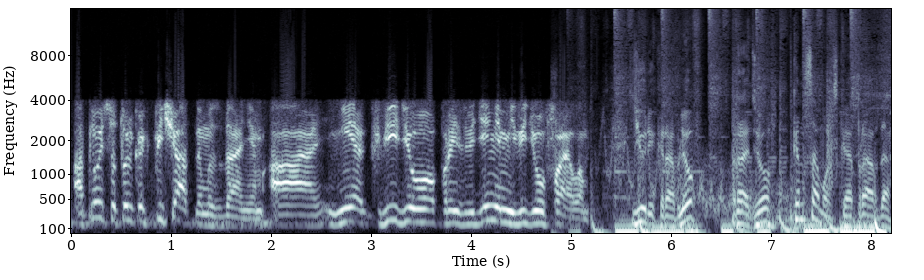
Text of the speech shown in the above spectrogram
относится только к печатным изданиям, а не к видеопроизведениям, не видеофайлам. Юрий Кораблев, радио «Комсомольская правда».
